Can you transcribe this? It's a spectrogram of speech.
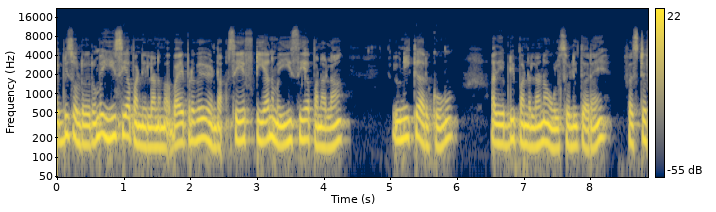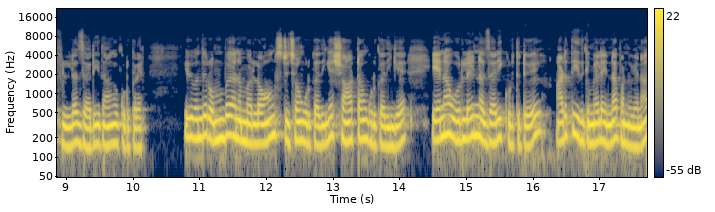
எப்படி சொல்கிறது ரொம்ப ஈஸியாக பண்ணிடலாம் நம்ம. பயப்படவே வேண்டாம். சேஃப்டியாக நம்ம ஈஸியாக பண்ணலாம். யூனிக்காக இருக்கும். அது எப்படி பண்ணலான்னு நான் உங்களுக்கு சொல்லித்தரேன் ஃபஸ்ட்டு ஃபுல்லாக ஜரி தாங்க கொடுக்குறேன். இது வந்து ரொம்ப நம்ம லாங் ஸ்டிச்சாகவும் கொடுக்காதீங்க ஷார்ட்டாகவும் கொடுக்காதீங்க. ஏன்னா ஒரு லைன் நான் ஜரி கொடுத்துட்டு அடுத்து இதுக்கு மேலே என்ன பண்ணுவேன்னா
